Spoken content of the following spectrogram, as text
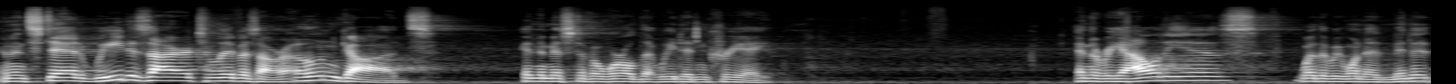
And instead, we desire to live as our own gods in the midst of a world that we didn't create. And the reality is, whether we want to admit it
